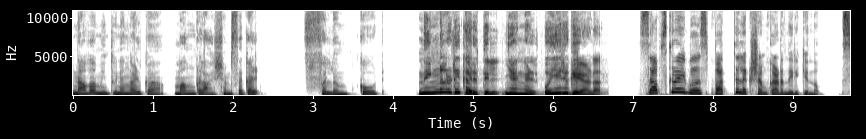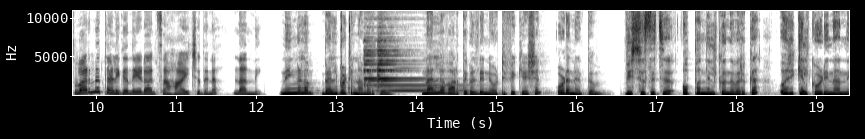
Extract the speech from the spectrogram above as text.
നവമിഥുനങ്ങൾക്ക് മംഗളാശംസകൾ. ഫിലിം കോട്ട്. നിങ്ങളുടെ കരുത്തിൽ ഞങ്ങൾ ഉയരുകയാണ്. സബ്സ്ക്രൈബേഴ്സ് പത്ത് ലക്ഷം കടന്നിരിക്കുന്നു. സ്വർണത്തളിക നേടാൻ സഹായിച്ചതിന് നന്ദി. നിങ്ങളും ബെൽബട്ടൺ അമർത്തോ. നല്ല വാർത്തകളുടെ നോട്ടിഫിക്കേഷൻ ഉടനെത്തും. വിശ്വസിച്ച് ഒപ്പം നിൽക്കുന്നവർക്ക് ഒരിക്കൽ കൂടി നന്ദി.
